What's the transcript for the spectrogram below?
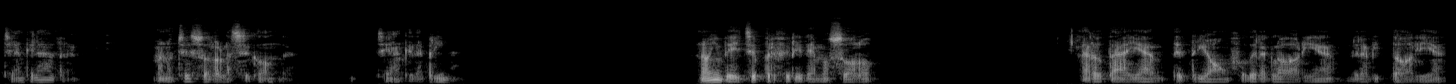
c'è anche l'altra, ma non c'è solo la seconda, c'è anche la prima. Noi invece preferiremo solo la rotaia del trionfo, della gloria, della vittoria.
